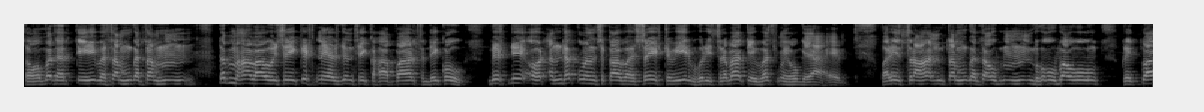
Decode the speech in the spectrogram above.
सौमदत्ती वसंगतम तब महाबाहु श्री कृष्ण ने अर्जुन से कहा, पार्थ, देखो, विष्णु और अंधक वंश का वह श्रेष्ठ वीर भूरी श्रभा के वश में हो गया है। परिश्रांतम गूबौ कृत्वा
